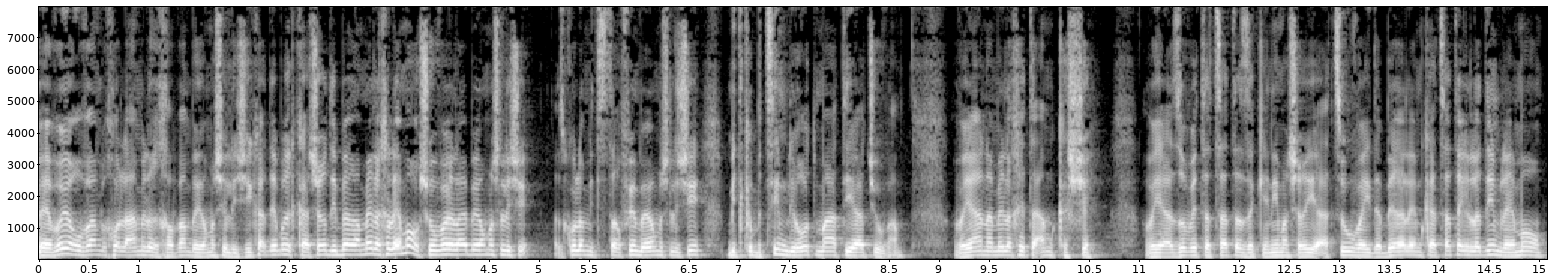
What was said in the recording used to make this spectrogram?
ויבוא ירובעם וכל העם אל רחבעם ביום השלישי, כאשר דיבר המלך לאמור, שובו אליי ביום השלישי. אז כולם מצטרפים ביום השלישי, מתקבצים לראות מה תהיה התשובה. ויען המלך את העם קשה, ויעזוב את עצת הזקנים אשר יעצו, וידבר עליהם כעצת הילדים לאמור,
